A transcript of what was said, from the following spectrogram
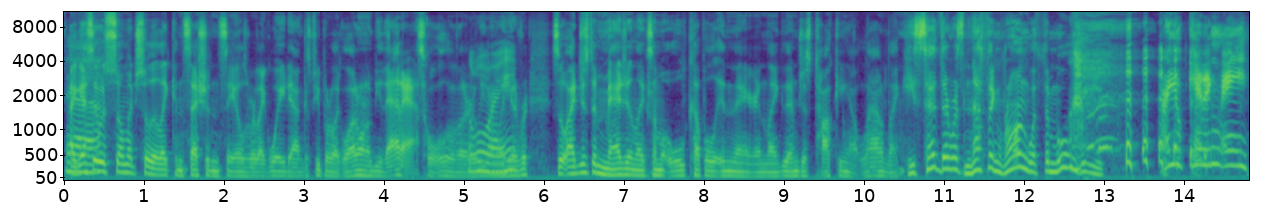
like I guess it was so much so that like concession sales were like way down because people were like, well, I don't want to be that asshole or you know, like, right. whatever. So I just imagine like some old couple in there and like them just talking out loud, like he said there was nothing wrong with the movie. Are you kidding me?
